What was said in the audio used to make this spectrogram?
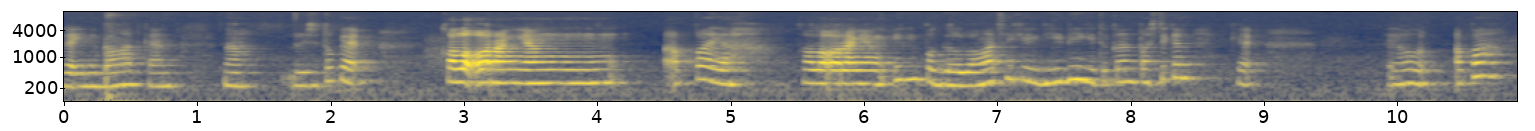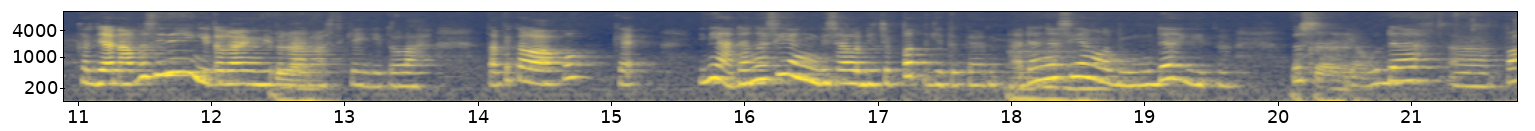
nggak ini banget kan. Nah dari situ kayak kalau orang yang apa ya kalau orang yang ini pegel banget sih kayak gini gitu kan pasti kan kayak ya apa kerjaan apa sih nih? Gitu kan gitu Iya. kan pasti kayak gitulah. Tapi kalau aku kayak ini ada nggak sih yang bisa lebih cepet gitu kan ada nggak sih yang Hmm. lebih mudah gitu terus Oke. ya udah eh, apa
